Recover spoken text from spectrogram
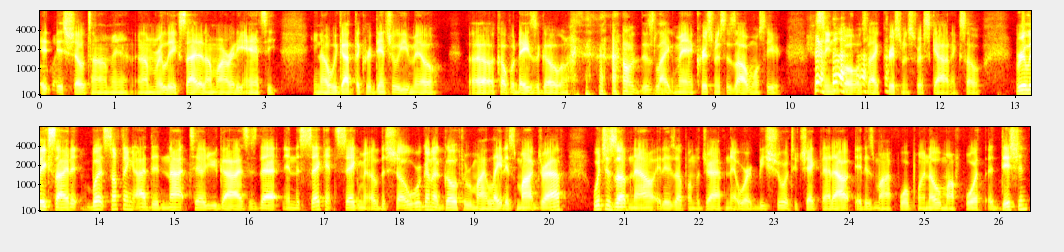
it, it's showtime, man. And I'm really excited. I'm already antsy. You know, we got the credential email uh, a couple days ago. it's like, man, Christmas is almost here. The Senior Bowl is like Christmas for scouting. So really excited. But something I did not tell you guys is that in the second segment of the show, we're going to go through my latest mock draft, which is up now. It is up on the Draft Network. Be sure to check that out. It is my 4.0, my fourth edition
